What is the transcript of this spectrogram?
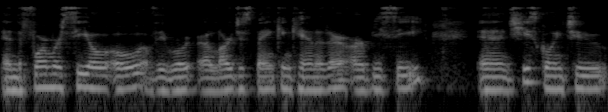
and the former COO of the uh, largest bank in Canada, RBC. And she's going to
